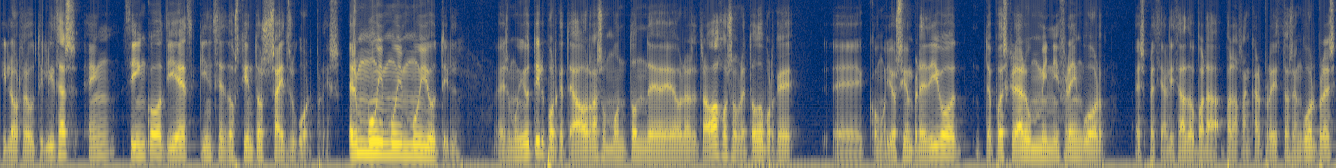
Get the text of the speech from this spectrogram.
y los reutilizas en 5, 10, 15, 200 sites WordPress. Es muy, muy, muy útil. Es muy útil porque te ahorras un montón de horas de trabajo, sobre todo porque, eh, como yo siempre digo, te puedes crear un mini framework especializado para, para, arrancar proyectos en WordPress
